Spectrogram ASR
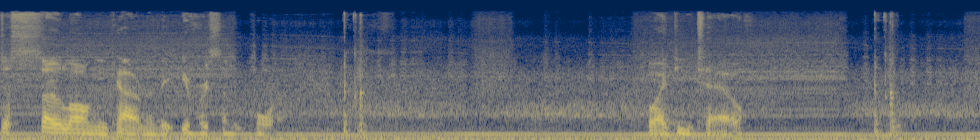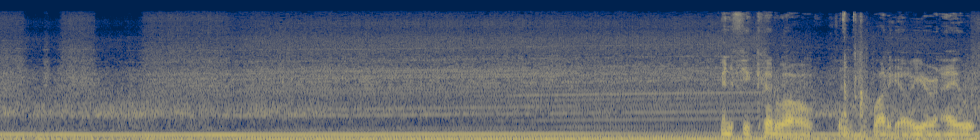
just so long you can't remember every single corner. By detail. And if you could, well, then bloody hell, you're an alien.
